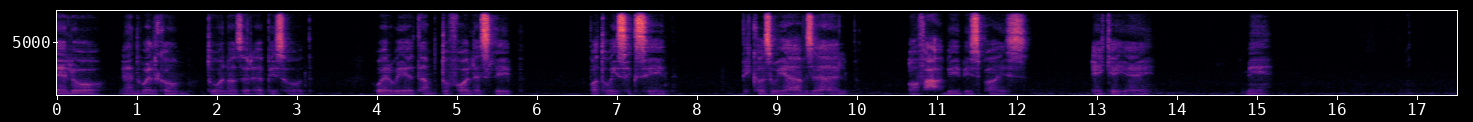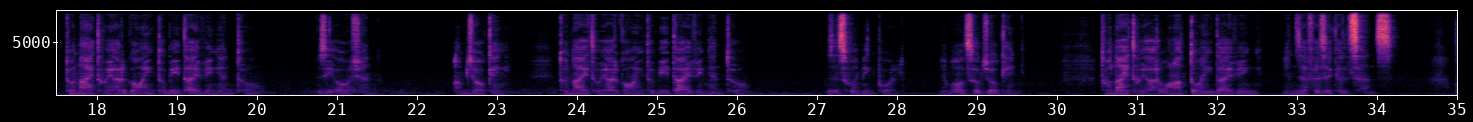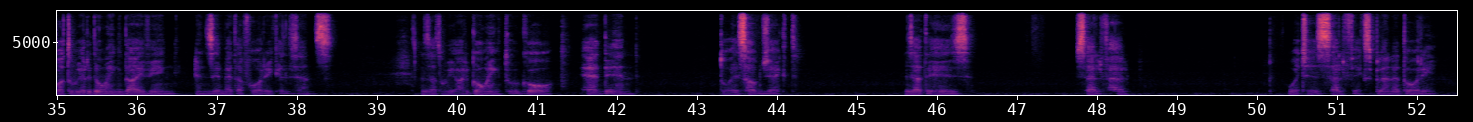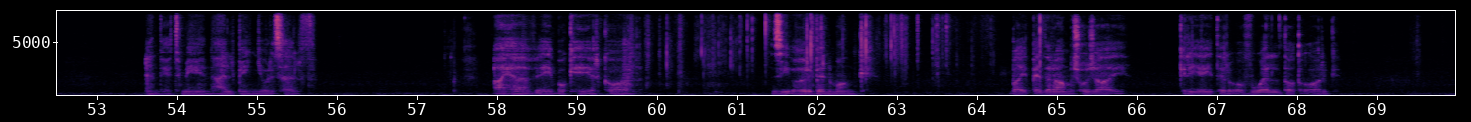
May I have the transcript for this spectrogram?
Hello and welcome to another episode where we attempt to fall asleep, but we succeed because we have the help of Habibi Spice, aka me. Tonight we are going to be diving into the ocean. I'm joking. Tonight we are going to be diving into the swimming pool. I'm also joking. Tonight we are not doing diving in the physical sense, but we're doing diving in the metaphorical sense. That we are going to go head in to a subject that is self help, which is self explanatory and it means helping yourself. I have a book here called The Urban Monk by Pedram Shojai, creator of well.org.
